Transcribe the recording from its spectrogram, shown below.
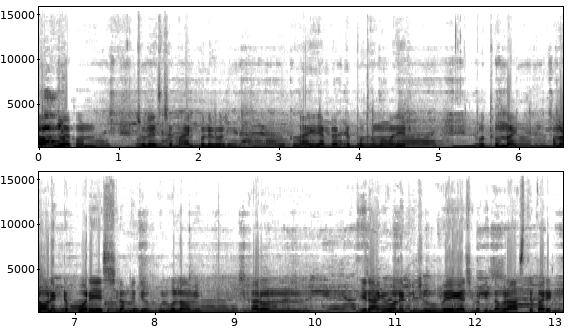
বাবু এখন চলে এসছে মায়ের কোলে করে আর এই দেখো একটা প্রথম আমাদের, প্রথম নয়, আমরা অনেকটা পরে এসেছিলাম যদিও, ভুল বললাম আমি, কারণ এর আগেও অনেক কিছু হয়ে গেছিল, কিন্তু আমরা আসতে পারিনি।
